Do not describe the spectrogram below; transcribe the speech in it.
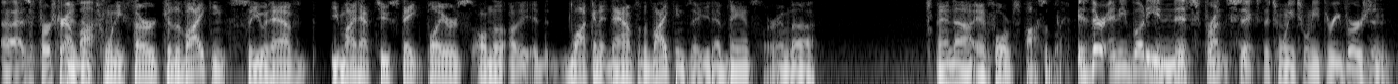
uh, as a first round As in 23rd to the Vikings, so you would have you might have two state players on the uh, locking it down for the Vikings. There, you'd have Dantzler and uh, and uh, and Forbes possibly. Is there anybody in this front six, the 2023 version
